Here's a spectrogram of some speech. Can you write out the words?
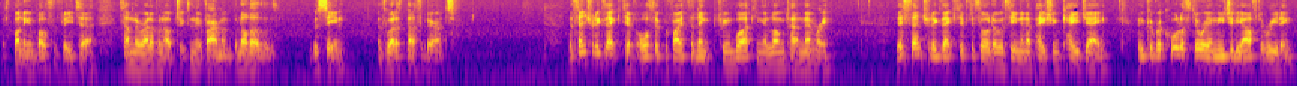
responding impulsively to some irrelevant objects in the environment but not others, was seen as well as perseverance. The central executive also provides the link between working and long-term memory. This central executive disorder was seen in a patient KJ, who could recall a story immediately after reading,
